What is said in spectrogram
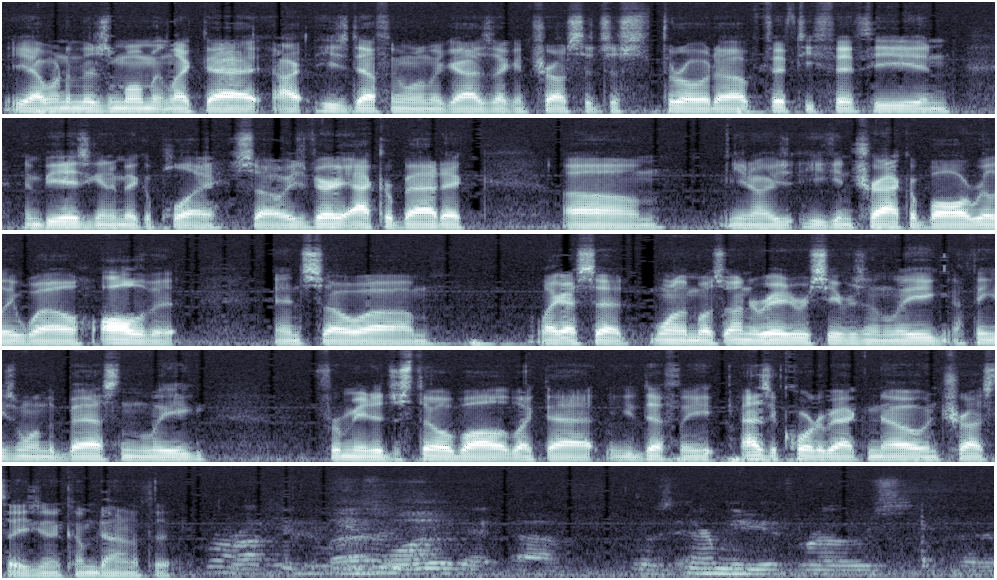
yeah, when there's a moment like that, I, he's definitely one of the guys I can trust to just throw it up 50-50 and and BA is going to make a play. So he's very acrobatic. Um, you know, he, he, can track a ball really well, all of it. And so, um, like I said, one of the most underrated receivers in the league. I think he's one of the best in the league. For me to just throw a ball like that, you definitely, as a quarterback, know and trust that he's going to come down with it. Um, those intermediate throws that are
